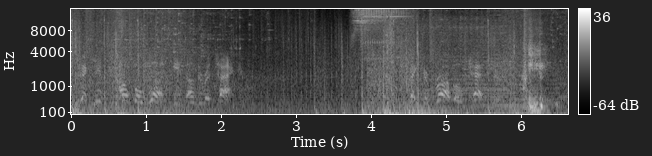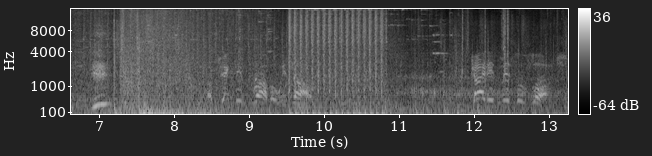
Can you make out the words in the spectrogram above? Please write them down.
Objective Alpha 1 is under attack. Sector Bravo captured. Objective Bravo is out. Guided missiles launched.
